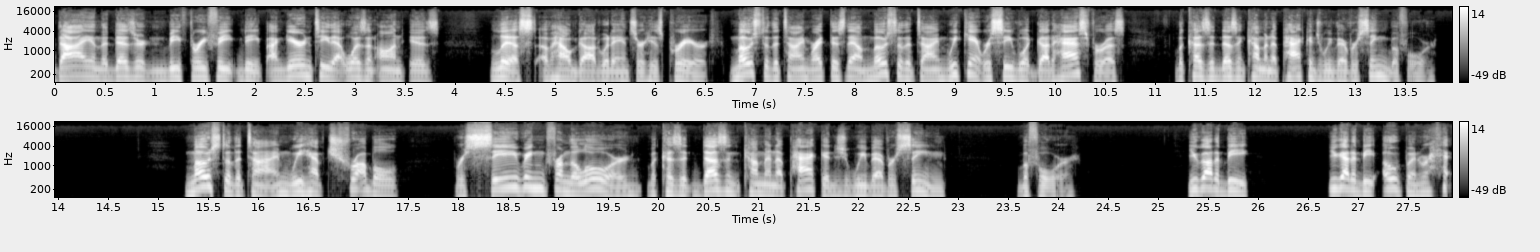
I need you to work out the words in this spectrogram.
die in the desert and be three feet deep. I guarantee that wasn't on his list of how God would answer his prayer. Most of the time, write this down, most of the time, we can't receive what God has for us because it doesn't come in a package we've ever seen before. Most of the time, we have trouble receiving from the Lord because it doesn't come in a package we've ever seen before. You got to be you got to be open, right?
